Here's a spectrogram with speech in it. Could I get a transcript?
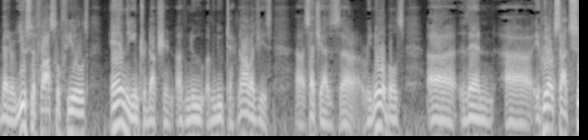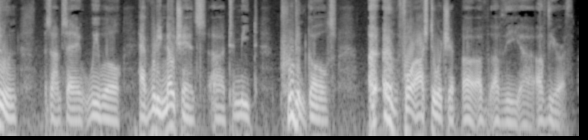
better use of fossil fuels and the introduction of new of new technologies uh, such as uh, renewables, uh, then if we don't start soon, as I'm saying, we will have really no chance to meet prudent goals for our stewardship of, of the of the earth.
